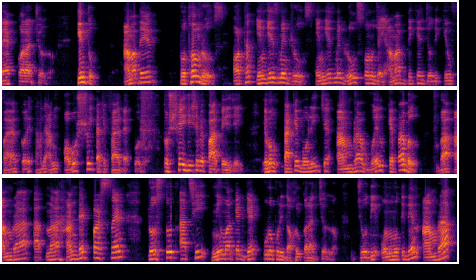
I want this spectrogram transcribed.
ব্যাক করার জন্য। কিন্তু আমাদের প্রথম রুলস অর্থাৎ এনগেজমেন্ট রুলস এনগেজমেন্ট রুলস অনুযায়ী আমার দিকে যদি কেউ ফায়ার করে, তাহলে আমি অবশ্যই তাকে ফায়ার ব্যাক করব। তো সেই হিসেবে পার পেয়ে যাই। এবং তাকে বলি যে, আমরা ওয়েল ক্যাপাবল বা আমরা আপনার হান্ড্রেড পার্সেন্ট প্রস্তুত আছি নিউ মার্কেট গেট পুরোপুরি দখল করার জন্য। যদি অনুমতি দেন, আমরা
